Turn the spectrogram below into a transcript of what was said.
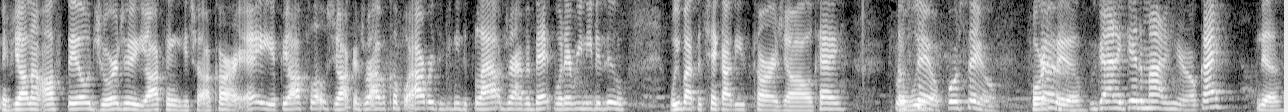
If y'all in Austell, Georgia, y'all can get y'all a car. Hey, if y'all close, y'all can drive a couple hours. If you need to fly out, drive it back, whatever you need to do. We about to check out these cars, y'all. Okay? For we- sale. For sale. For sale. We gotta get them out of here, okay? Yeah.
